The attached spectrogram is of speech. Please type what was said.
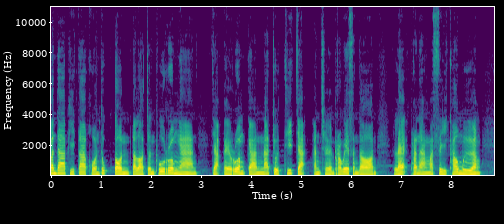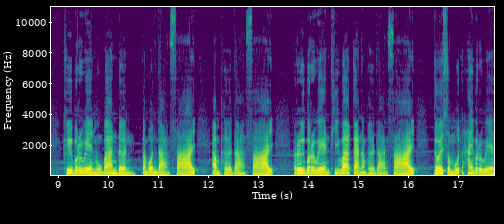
บรรดาผีตาโขนทุกตนตลอดจนผู้ร่วมงาน จะไปร่วมกันณจุดที่จะอัญเชิญพระเวสสันดร และพระนางมัตสีเข้าเมือง คือบริเวณหมู่บ้านเดินตำบลด่านซ้ายอำเภอด่านซ้าย หรือบริเวณที่ว่าการอำเภอด่านซ้าย โดยสมมุติให้บริเวณ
